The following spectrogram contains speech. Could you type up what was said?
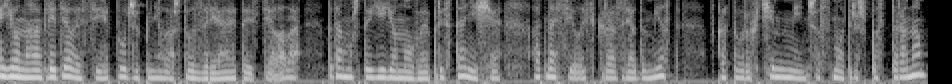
Юна огляделась и тут же поняла, что зря это сделала, потому что ее новое пристанище относилось к разряду мест, в которых чем меньше смотришь по сторонам,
